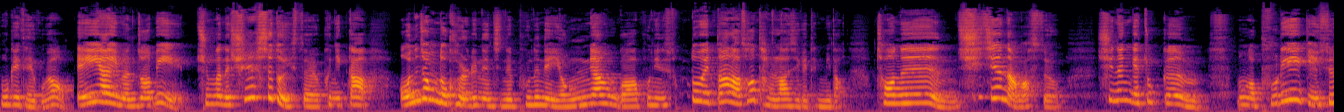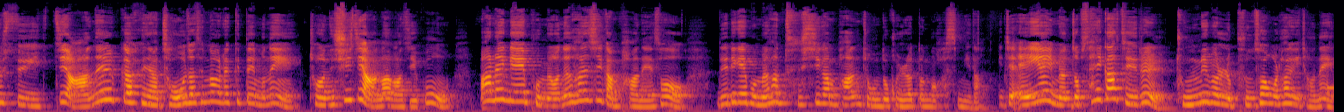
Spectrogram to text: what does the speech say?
보게 되고요. AI 면접이 중간에 쉴 수도 있어요. 그러니까 어느 정도 걸리는지는 본인의 역량과 본인의 속도에 따라서 달라지게 됩니다. 저는 쉬지는 않았어요. 쉬는 게 조금 뭔가 불이익이 있을 수 있지 않을까 그냥 저 혼자 생각을 했기 때문에 전 쉬지 않아가지고 빠르게 보면은 1시간 반에서 느리게 보면 한 2시간 반 정도 걸렸던 것 같습니다. 이제 AI 면접 세 가지를 종류별로 분석을 하기 전에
